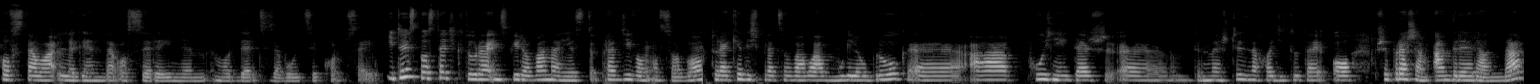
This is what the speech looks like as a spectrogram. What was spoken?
powstała legenda o seryjnym mordercy, zabójcy Corpseju. I to jest postać, która inspirowana jest prawdziwą osobą, która kiedyś pracowała w Willowbrook, e, a Później też e, ten mężczyzna chodzi tutaj o, przepraszam, Andre Randa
